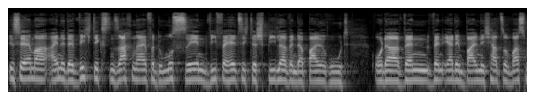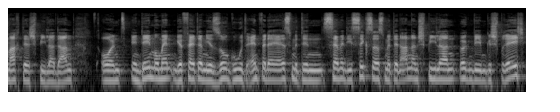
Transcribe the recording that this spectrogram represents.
ist ja immer eine der wichtigsten Sachen einfach. Du musst sehen, wie verhält sich der Spieler, wenn der Ball ruht. Oder wenn, wenn er den Ball nicht hat, so was macht der Spieler dann? Und in den Momenten gefällt er mir so gut. Entweder er ist mit den 76ers, mit den anderen Spielern irgendwie im Gespräch,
